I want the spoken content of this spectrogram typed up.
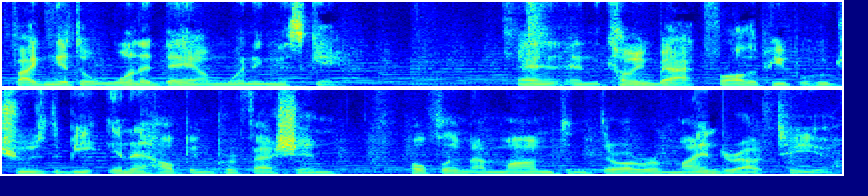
If I can get to one a day, I'm winning this game. And and coming back for all the people who choose to be in a helping profession, hopefully my mom can throw a reminder out to you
